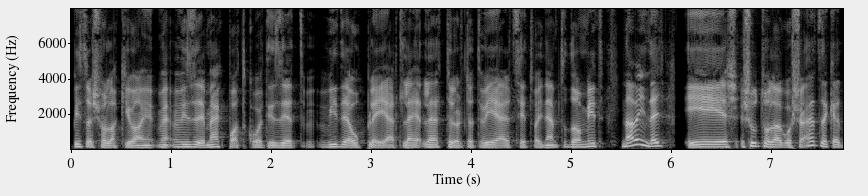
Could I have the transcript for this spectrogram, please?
Biztos valaki valami izé, megpatkolt izét, videoplayert, le, letöltött VLC-t, vagy nem tudom mit, na mindegy, és, és utólagosan ezeket,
